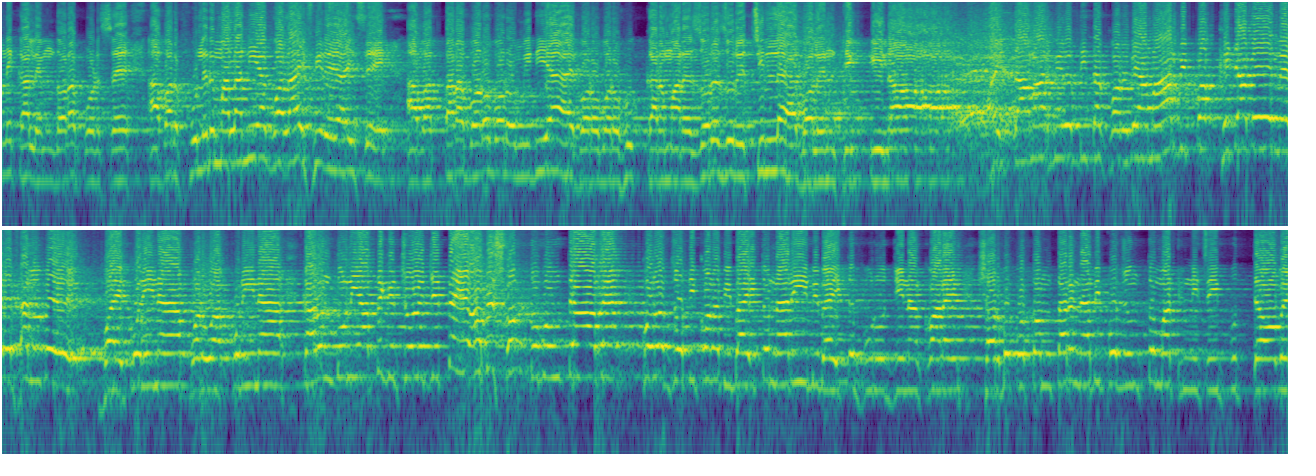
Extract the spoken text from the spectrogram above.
অনেক আলেম ধরা পড়ছে, আবার ফুলের মালা নিয়ে গলায় ফিরে আইছে। আবার তারা বড় বড় মিডিয়ায় বড় বড় হুক্কার মারে, জোরে জোরে চিল্লায় বলেন, ঠিক কিনা? হয়তো আমার বিরোধিতা করবে, আমার বিপক্ষে যাবে, মেরে ফেলবে। ভয় করি না, পরোয়া করি না। কারণ দুনিয়া থেকে চলে যেতে হবে, সত্য বলতে হবে। কোন যদি কোন বিবাহিত নারী বিবাহিত পুরুষ জিনা করে, সর্বপ্রথম তার নারী পর্যন্ত মাটির নিচেই পুততে হবে।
